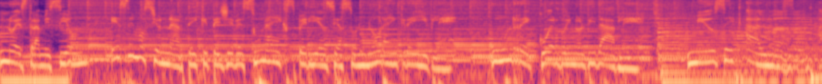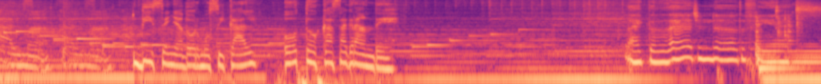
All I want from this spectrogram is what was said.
Nuestra misión es emocionarte y que te lleves una experiencia sonora increíble, un recuerdo inolvidable. Music Alma, Alma, Alma. Diseñador musical Otto Casagrande. Like the legend of the phoenix.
